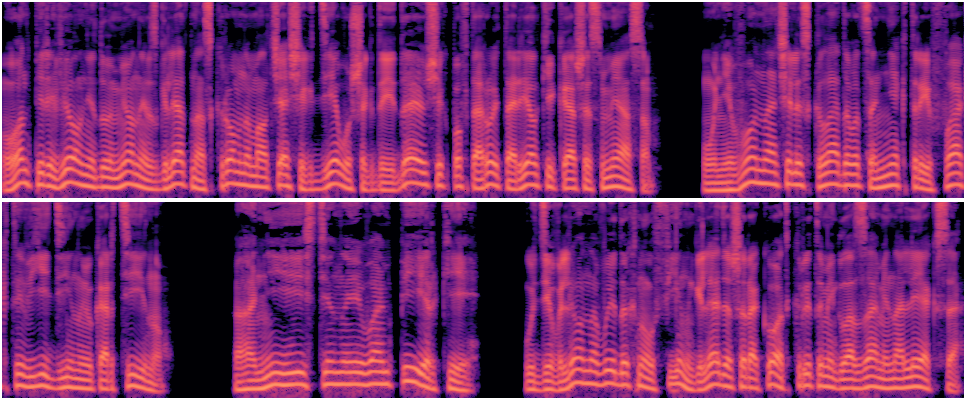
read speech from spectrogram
Он перевел недоуменный взгляд на скромно молчащих девушек, доедающих по второй тарелке каши с мясом. У него начали складываться некоторые факты в единую картину. «Они истинные вампирки!» Удивленно выдохнул Финн, глядя широко открытыми глазами на Лекса.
